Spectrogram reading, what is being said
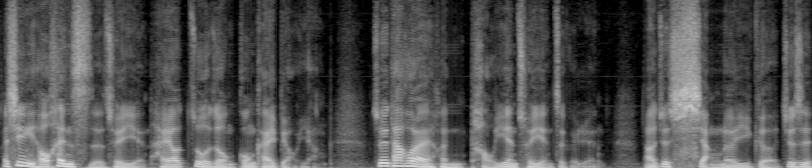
他心里头恨死了崔琰，还要做这种公开表扬，所以他后来很讨厌崔琰这个人，然后就想了一个，就是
